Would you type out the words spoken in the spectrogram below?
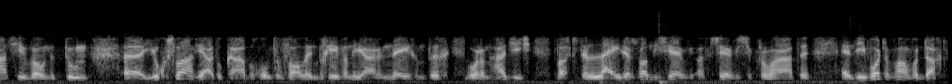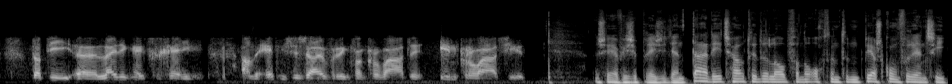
Kroatië woonden toen uh, Joegoslavië uit elkaar begon te vallen in het begin van de jaren 90. Goran Hadžić was de leider van die Serv Servische Kroaten en die wordt ervan verdacht dat hij uh, leiding heeft gegeven aan de etnische zuivering van Kroaten in Kroatië. De Servische president Tadic houdt in de loop van de ochtend een persconferentie.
